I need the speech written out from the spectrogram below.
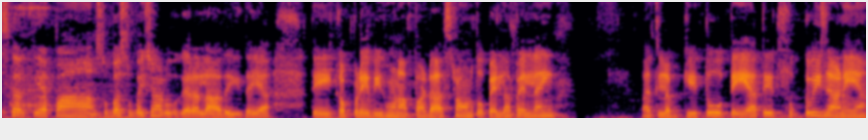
ਇਸ ਕਰਕੇ ਆਪਾਂ ਸਵੇਰ ਸਵੇਰ ਝਾੜੂ ਵਗੈਰਾ ਲਾ ਦਈਦਾ ਆ ਤੇ ਕੱਪੜੇ ਵੀ ਹੁਣ ਆਪਾਂ ਡਸਟ ਆਉਣ ਤੋਂ ਪਹਿਲਾਂ ਪਹਿਲਾਂ ਹੀ, ਮਤਲਬ ਕਿ ਧੋਤੇ ਆ ਤੇ ਸੁੱਕ ਵੀ ਜਾਣੇ ਆ।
